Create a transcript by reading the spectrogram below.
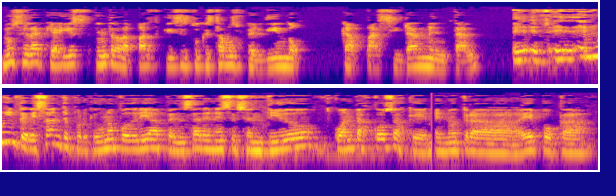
¿No será que ahí entra la parte que dices tú que estamos perdiendo capacidad mental? Es, muy interesante porque uno podría pensar en ese sentido cuántas cosas que en otra época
